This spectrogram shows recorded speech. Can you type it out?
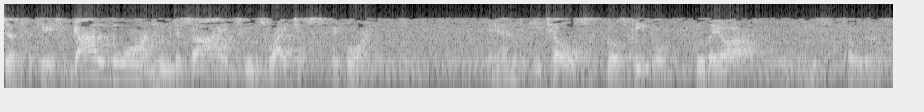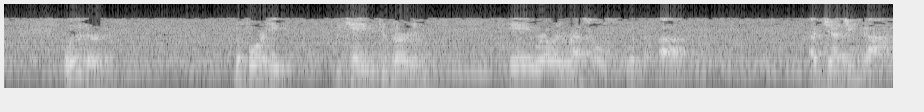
justification. God is the one who decides who's righteous before Him. And He tells those people who they are. He's told us. Luther, before he became converted, he really wrestled with uh, a judging God.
